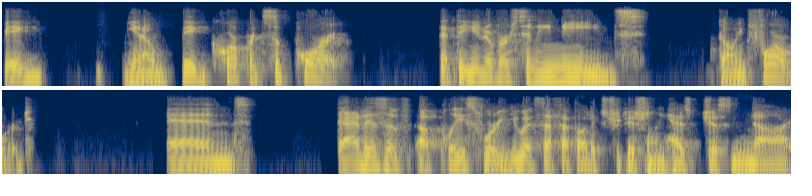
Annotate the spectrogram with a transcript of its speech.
big, you know, big corporate support that the university needs going forward. And that is a, a place where USF athletics traditionally has just not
